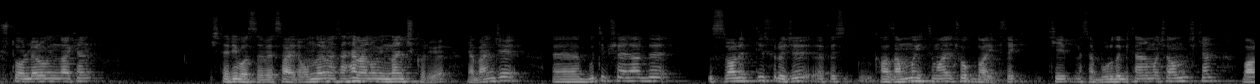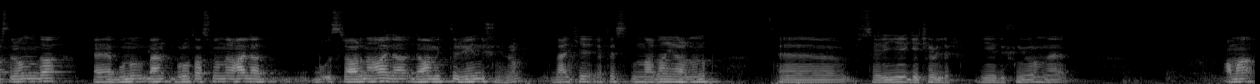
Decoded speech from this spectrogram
şutörler oyundayken işte Ribas'ı vesaire onları mesela hemen oyundan çıkarıyor. Ya bence e, bu tip şeylerde ısrar ettiği sürece Efes kazanma ihtimali çok daha yüksek. Ki mesela burada bir tane maç almışken Barcelona'nın da e, bunu ben bu rotasyonları hala bu ısrarını hala devam ettireceğini düşünüyorum. Belki Efes bunlardan yararlanıp e, seriyi geçebilir diye düşünüyorum ve ama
